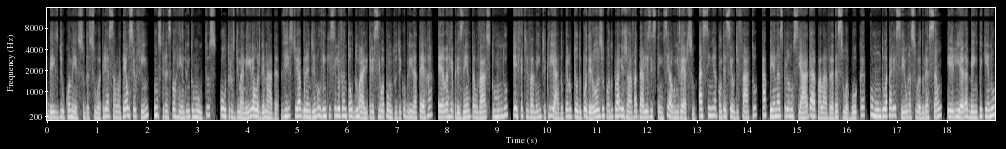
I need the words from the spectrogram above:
desde o começo da sua criação até o seu fim, uns transcorrendo em tumultos, outros de maneira ordenada. Viste a grande nuvem que se levantou do mar e cresceu a ponto de cobrir a terra, ela representa o vasto mundo, efetivamente criado pelo Todo-Poderoso quando planejava dar existência ao universo. Assim aconteceu de fato, apenas pronunciada a palavra da sua boca, o mundo apareceu na sua duração, ele era bem pequeno,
